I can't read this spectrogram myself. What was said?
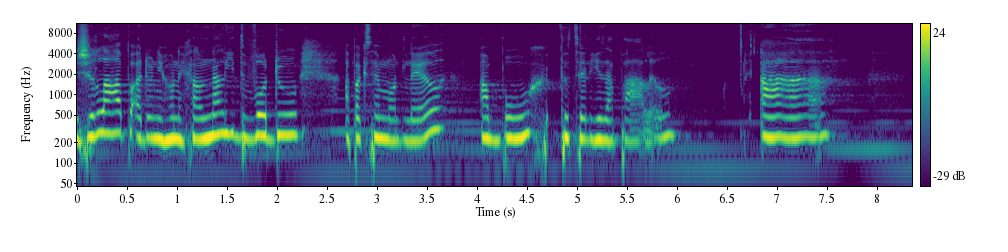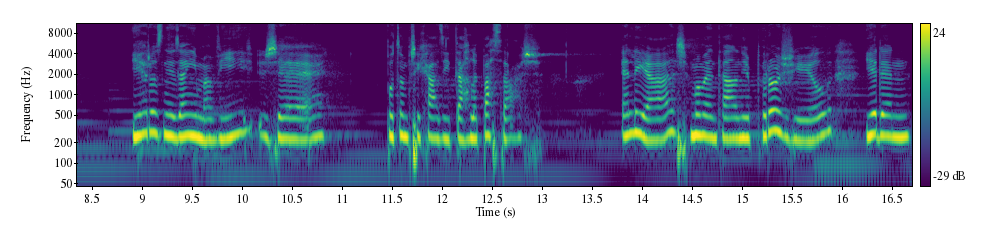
žlab a do něho nechal nalít vodu a pak se modlil a Bůh to celý zapálil. A je hrozně zajímavý, že potom přichází tahle pasáž. Eliáš momentálně prožil jeden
